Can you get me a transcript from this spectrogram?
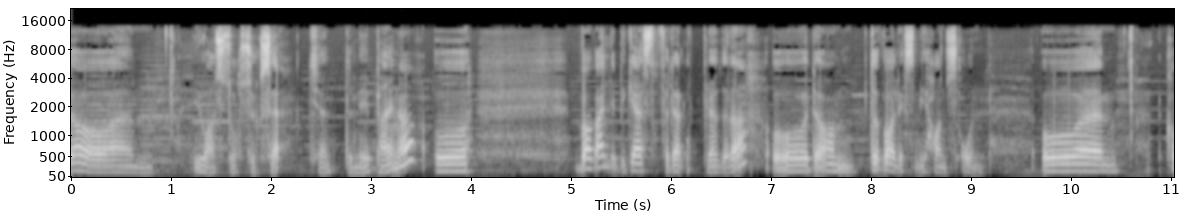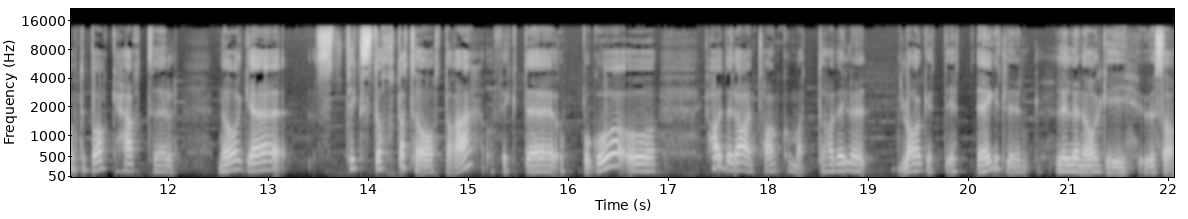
Da um, gjorde han stor suksess, tjente mye penger. Og var veldig begeistra for det han opplevde der. Og det, det var liksom i hans ånd. Og um, kom tilbake her til Norge. Fikk starta teateret og fikk det opp å gå. Og hadde da en tanke om at han ville lage et eget lille, lille Norge i USA.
